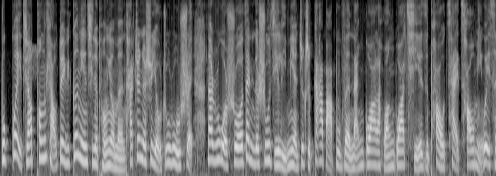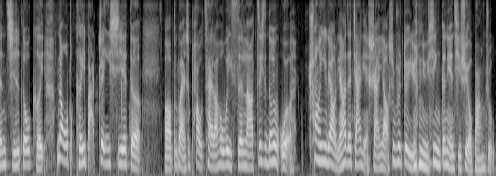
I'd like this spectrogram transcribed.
不贵，只要烹调，对于更年期的朋友朋友们，它真的是有助入睡。那如果说在你的书籍里面，就是嘎巴部分，南瓜啦、黄瓜、茄子、泡菜、糙米、味噌，其实都可以。那我可以把这一些的，呃，不管是泡菜啦或卫生啦这些东西，我创意料理，然后再加一点山药，是不是对于女性更年期是有帮助？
